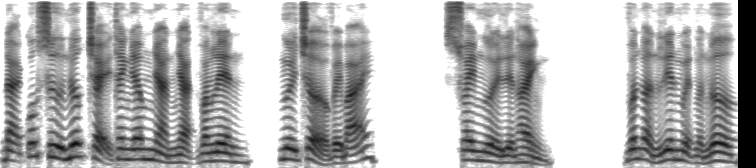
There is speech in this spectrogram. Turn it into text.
Đại quốc sư nước chảy thanh âm nhàn nhạt vang lên, ngươi trở về bãi. Xoay người liền hành. Vân ẩn liên nguyệt ngẩn ngơ,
